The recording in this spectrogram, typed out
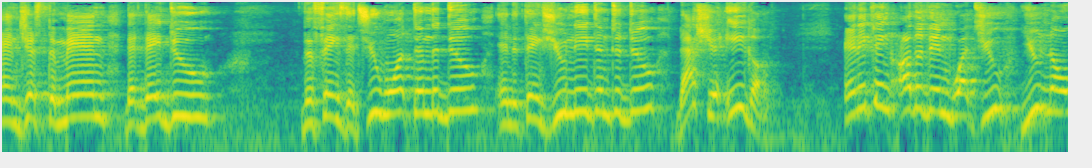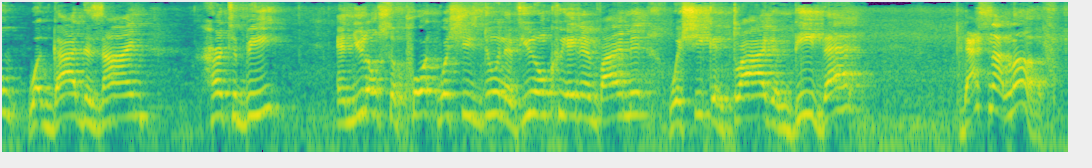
and just demand that they do the things that you want them to do and the things you need them to do, that's your ego. Anything other than what you you know what God designed her to be, and you don't support what she's doing, if you don't create an environment where she can thrive and be that, that's not love.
